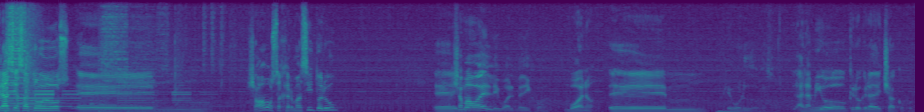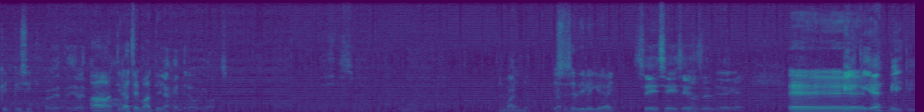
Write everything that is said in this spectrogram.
Gracias a todos. Eh, Llamamos a Germancito, Lu. Eh, llamaba él igual, me dijo. ¿eh? Bueno, eh, Qué boludo que sos. al amigo creo que era de Chaco. ¿Qué, qué hiciste? Porque te tiraste Ah, el tiraste el mate. Y la gente lo vio. sí. Bueno, ¿Ese es el delay que hay? Sí, sí, sí, ese es el delay que hay. Eh, Milky, ¿eh? Milky.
